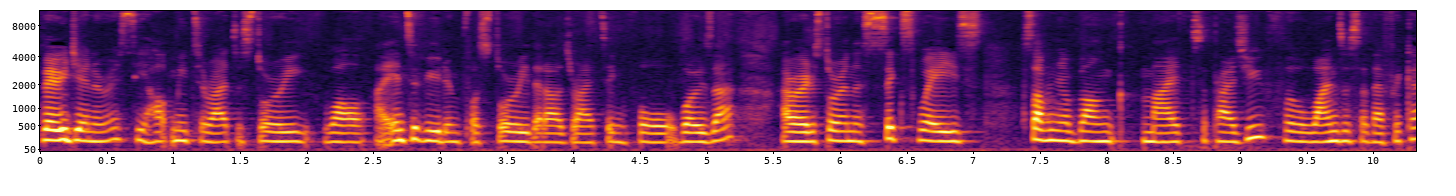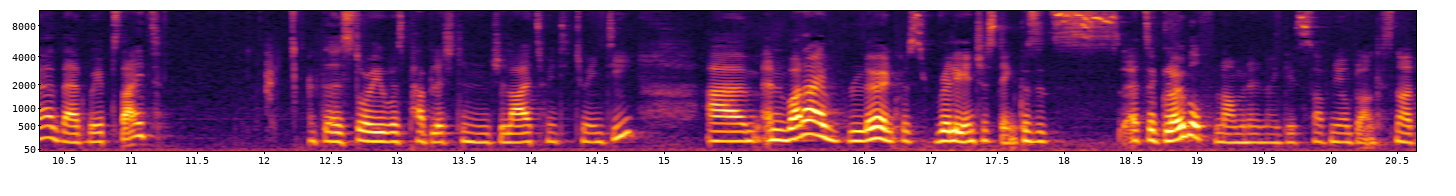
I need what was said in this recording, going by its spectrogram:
very generous. He helped me to write a story while I interviewed him for a story that I was writing for WOSA. I wrote a story on the six ways Sauvignon Blanc might surprise you for Wines of South Africa, that website. The story was published in July 2020. Um, and what I've learned was really interesting because it's it's a global phenomenon, I guess, Sauvignon Blanc. It's not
